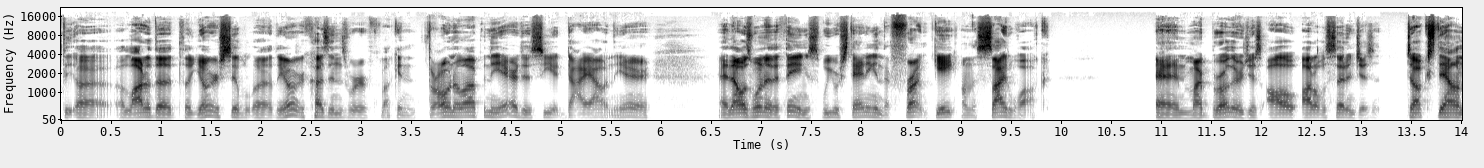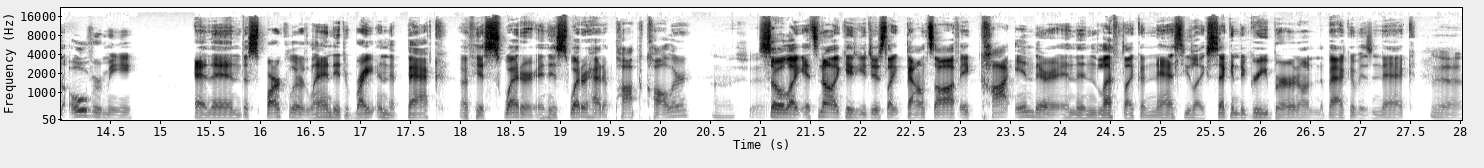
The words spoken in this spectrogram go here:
the, uh, a lot of the the younger sibling, uh, the younger cousins were fucking throwing them up in the air to see it die out in the air. And that was one of the things. We were standing in the front gate on the sidewalk, and my brother just all, all of a sudden just ducks down over me, and then the sparkler landed right in the back of his sweater, and his sweater had a popped collar. Oh, shit. So like it's not like it could just like bounce off. It caught in there and then left like a nasty like second degree burn on the back of his neck. Yeah.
